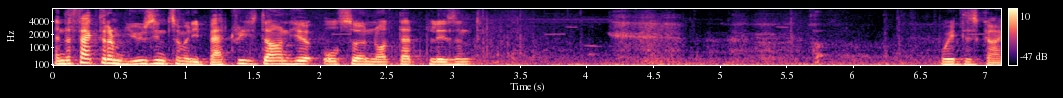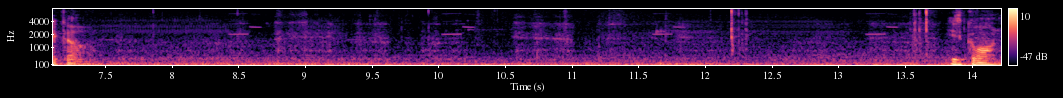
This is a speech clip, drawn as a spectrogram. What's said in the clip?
And the fact that I'm using so many batteries down here, also not that pleasant. Where'd this guy go? He's gone.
